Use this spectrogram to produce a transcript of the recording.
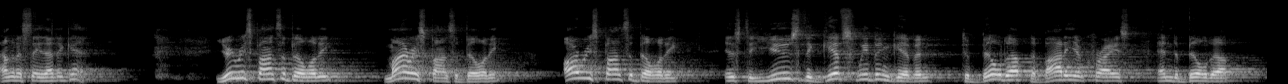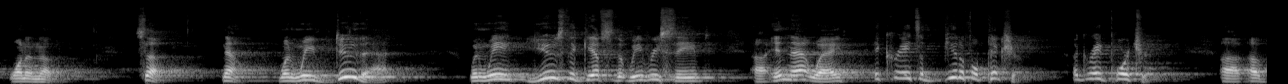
I'm going to say that again. Your responsibility, my responsibility, our responsibility is to use the gifts we've been given to build up the body of Christ and to build up one another. So, now, when we do that, when we use the gifts that we've received uh, in that way, it creates a beautiful picture, a great portrait uh, of,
